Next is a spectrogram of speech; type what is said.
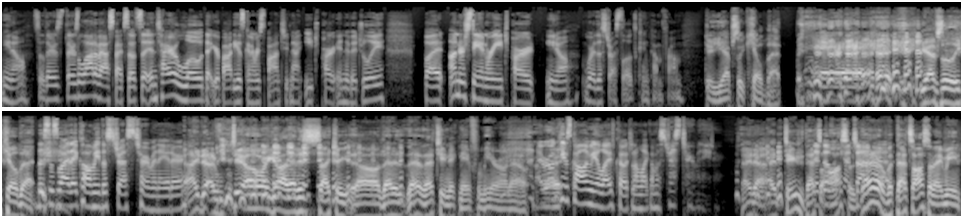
you know, so there's, there's a lot of aspects. So it's the entire load that your body is going to respond to, not each part individually, but understand where each part, you know, where the stress loads can come from. Dude, you absolutely killed that. Hey. you absolutely killed that. This is why they call me the stress terminator. I, know. Oh my god, that is such a oh that is that, that's your nickname from here on out. Everyone right? keeps calling me a life coach, and I'm like, I'm a stress terminator. I know, I, dude. That's awesome. catch No, on no, but that's awesome. I mean,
